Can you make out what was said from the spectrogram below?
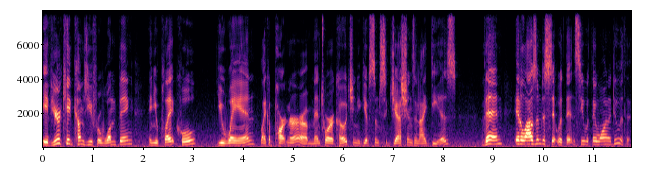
If your kid comes to you for one thing and you play it cool, you weigh in like a partner or a mentor or coach and you give some suggestions and ideas, then it allows them to sit with it and see what they want to do with it.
